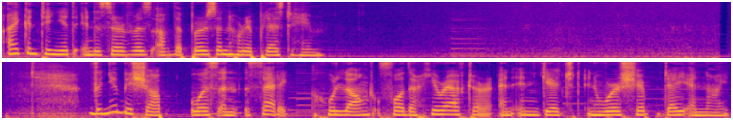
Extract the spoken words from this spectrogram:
I continued in the service of the person who replaced him. The new bishop was an ascetic who longed for the hereafter and engaged in worship day and night.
